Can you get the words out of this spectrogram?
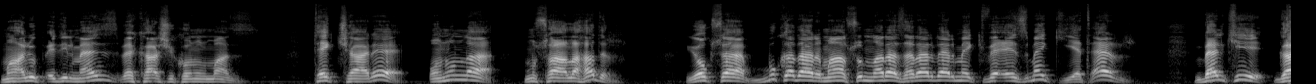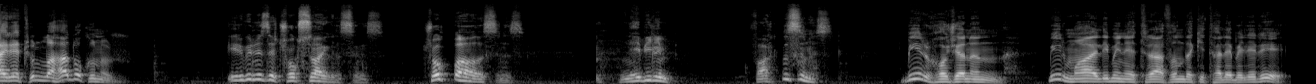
mağlup edilmez ve karşı konulmaz. Tek çare onunla musalahadır. Yoksa bu kadar masumlara zarar vermek ve ezmek yeter. Belki gayretullah'a dokunur. Birbirinize çok saygılısınız. Çok bağlısınız. Ne bileyim, farklısınız. Bir hocanın, bir muallimin etrafındaki talebeleri,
